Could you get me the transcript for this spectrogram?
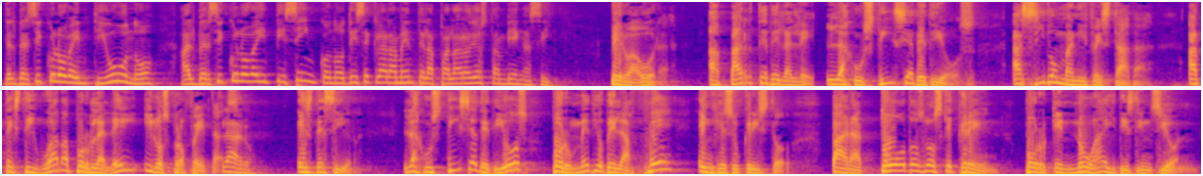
del versículo 21 al versículo 25, nos dice claramente la palabra de Dios también así. Pero ahora, aparte de la ley, la justicia de Dios ha sido manifestada, atestiguada por la ley y los profetas. Claro. Es decir, la justicia de Dios por medio de la fe en Jesucristo, para todos los que creen porque no hay distinción,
